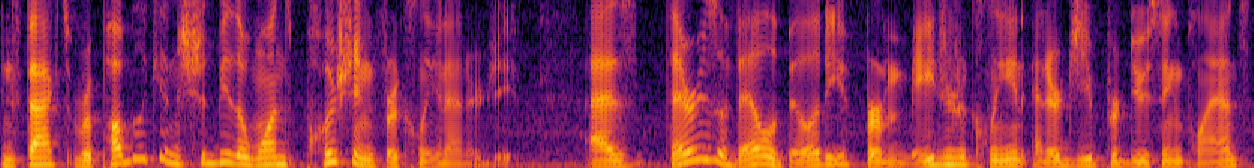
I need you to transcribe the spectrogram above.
In fact, Republicans should be the ones pushing for clean energy as there is availability for major clean energy producing plants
